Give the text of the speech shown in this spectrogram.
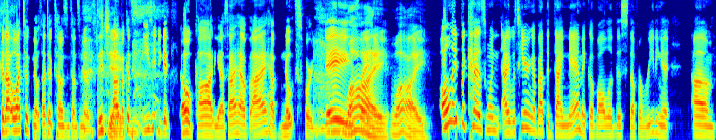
Because I oh I took notes. I took tons and tons of notes. did you? Uh, because it's easy to get. Oh God, yes, I have. I have notes for days. Like, Why? Why? only because when I was hearing about the dynamic of all of this stuff or reading it, um,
